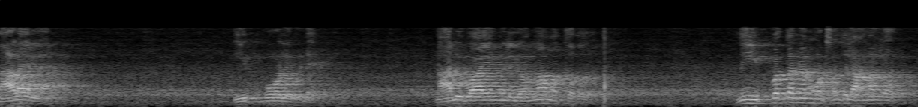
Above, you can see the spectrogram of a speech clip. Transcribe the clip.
നാളെയല്ല. ഇപ്പോൾ ഇവിടെ. നാലുപായങ്ങളിൽ ഒന്നാമത്തത് നീ ഇപ്പൊ തന്നെ മോക്ഷത്തിലാണല്ലോ.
